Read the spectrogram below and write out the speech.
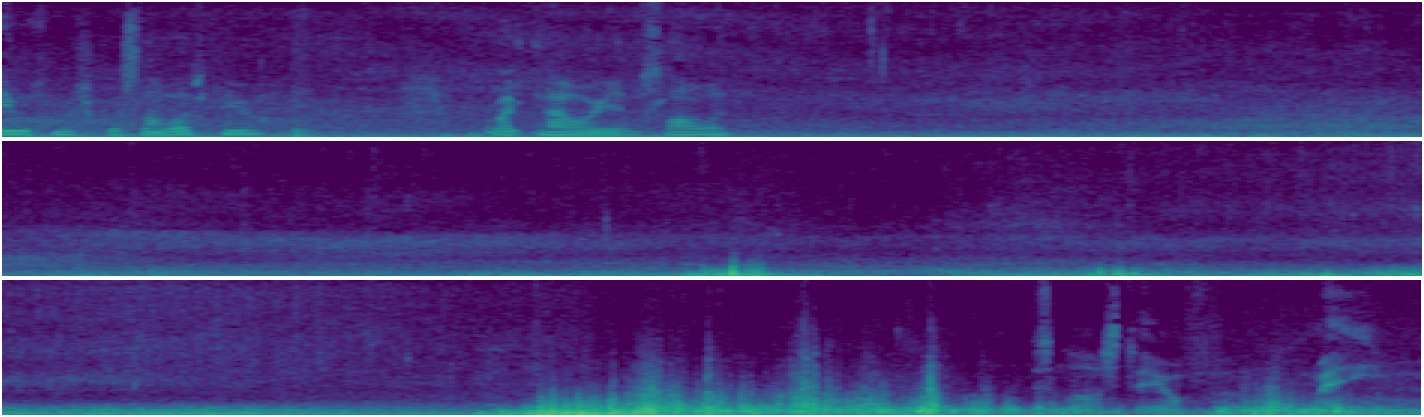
nieuwe gemoed voor Islamabad here. Right now we're in Islamabad. It's the last day of May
